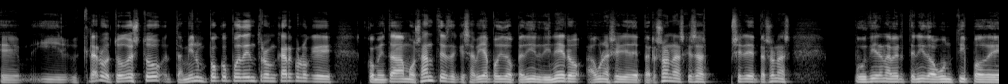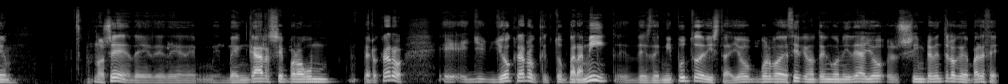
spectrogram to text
Eh, y claro, todo esto también un poco puede entroncar con lo que comentábamos antes, de que se había podido pedir dinero a una serie de personas, que esa serie de personas pudieran haber tenido algún tipo de, no sé, de, de, vengarse por algún... Pero claro, eh, yo, claro, que para mí, desde mi punto de vista, yo vuelvo a decir que no tengo ni idea, yo simplemente lo que me parece,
